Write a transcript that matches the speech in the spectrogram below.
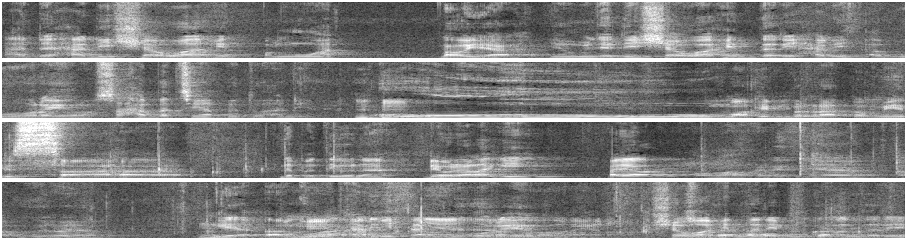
ada hadis syawahid penguat Oh iya. yang menjadi syawahid dari hadis Abu Hurairah. Sahabat siapa itu hadis? Oh, makin berat pemirsa. Dapat Deona. Deona lagi. Ayo. Penguat hadisnya Abu Hurairah. Enggak, Oke. Penguat hadis hadisnya Abu Hurairah. Syawahid buka penguat dari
